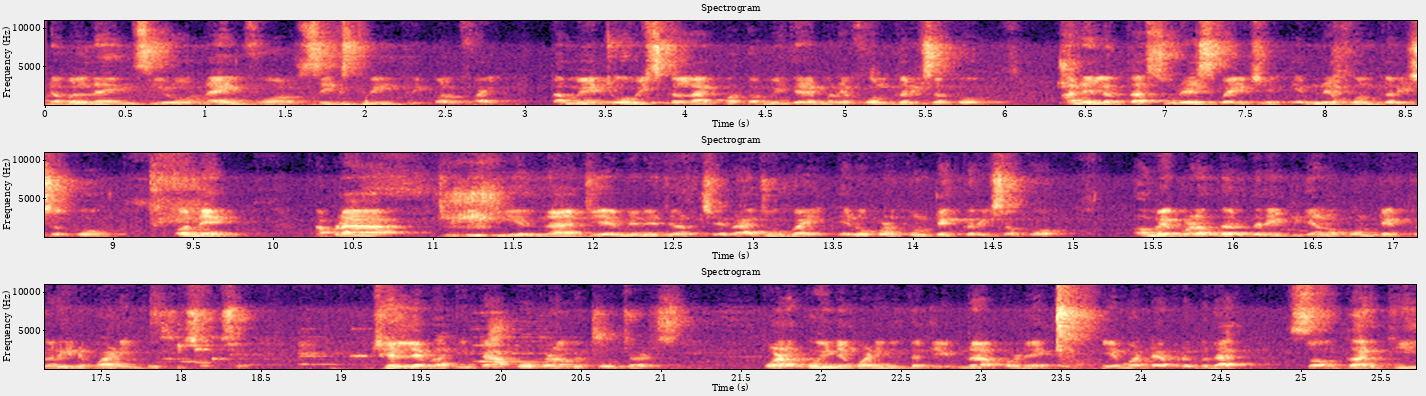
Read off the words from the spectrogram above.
double nine zero nine four six three triple five તમે ચોવીસ કલાકમાં ગમે ત્યારે મને ફોન કરી શકો, આને લગતા સુરેશભાઈ છે, એમને ફોન કરી શકો. અને આપણા જીટીપીએલના જે મેનેજર છે, રાજુભાઈ, એનો પણ કોન્ટેક કરી શકો. અમે પણ અંદર અંદર એકબીજાનો કોન્ટેક કરીને પાણી પહોંચી શકશો. છેલ્લે બાકી ટાંકો પણ અમે પહોંચાડશું. પણ કોઈને પાણીની તકલીફ ના પડે, એ માટે આપણે બધા સહકારથી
